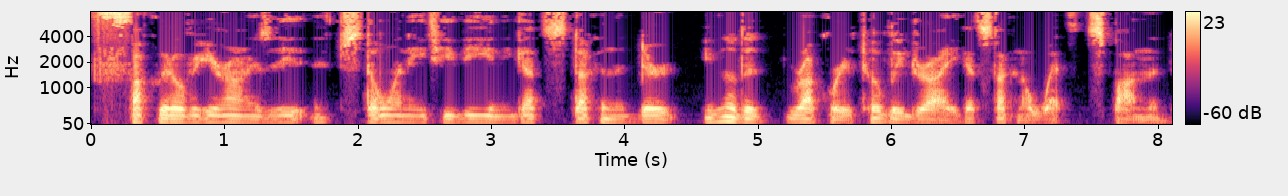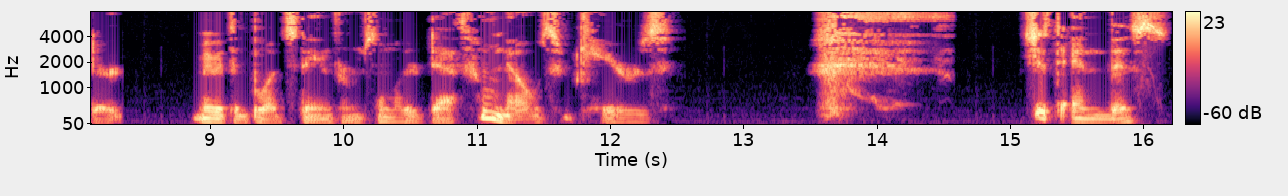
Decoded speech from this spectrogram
fuckwit over here on his stolen ATV, and he got stuck in the dirt. Even though the rock quarry is totally dry, he got stuck in a wet spot in the dirt. Maybe it's a blood stain from some other death. Who knows? Who cares? just to end this.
